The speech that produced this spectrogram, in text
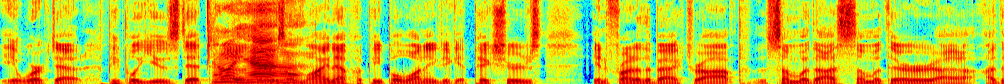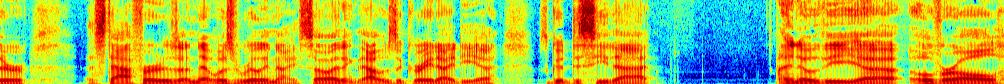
it worked out. People used it. Oh, uh, yeah. There was a lineup of people wanting to get pictures in front of the backdrop. Some with us, some with their uh, other staffers, and that was really nice. So I think that was a great idea. It was good to see that. I know the uh, overall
